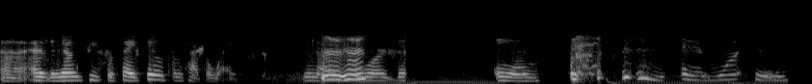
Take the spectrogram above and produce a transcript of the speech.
uh, as the young people say, feel some type of way, you know, Mhm. toward them, and and want to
